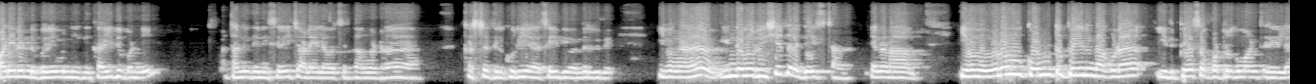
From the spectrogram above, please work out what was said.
பனிரெண்டு பேரையும் இன்னைக்கு கைது பண்ணி தனித்தனி சிறைச்சாலையில வச்சிருக்காங்கன்ற கஷ்டத்திற்குரிய செய்தி வந்திருக்குது. இவங்க இந்த ஒரு விஷயத்துல ஜெயிச்சிட்டாங்க. என்னன்னா இவங்க உணவு கொண்டு போயிருந்தா கூட இது பேசப்பட்டிருக்குமான்னு தெரியல.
